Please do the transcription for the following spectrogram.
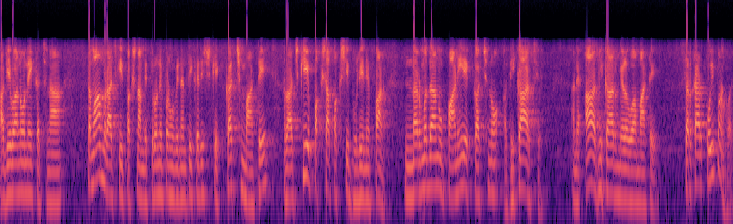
આગેવાનોને, કચ્છના તમામ રાજકીય પક્ષના મિત્રોને પણ હું વિનંતી કરીશ કે કચ્છ માટે રાજકીય પક્ષાપક્ષી ભૂલીને પણ નર્મદાનું પાણી એ કચ્છનો અધિકાર છે અને આ અધિકાર મેળવવા માટે સરકાર કોઈ પણ હોય,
